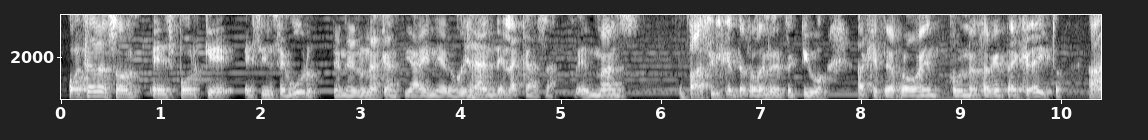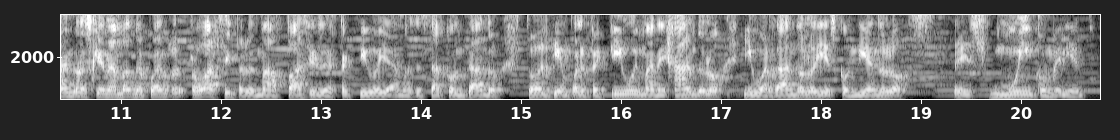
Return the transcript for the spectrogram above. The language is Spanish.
Otra razón es porque es inseguro tener una cantidad de dinero grande en la casa. Es más fácil que te roben el efectivo a que te roben con una tarjeta de crédito. Ah, no, es que nada más me pueden robar, sí, pero es más fácil el efectivo y además estar contando todo el tiempo el efectivo y manejándolo y guardándolo y escondiéndolo es muy inconveniente.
